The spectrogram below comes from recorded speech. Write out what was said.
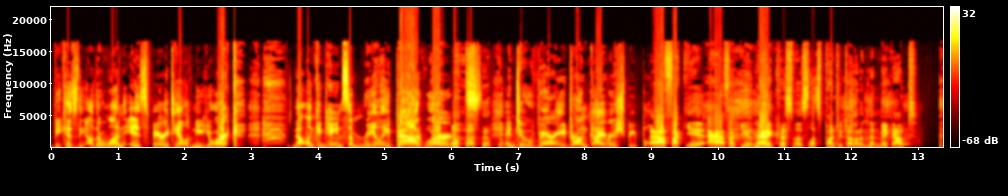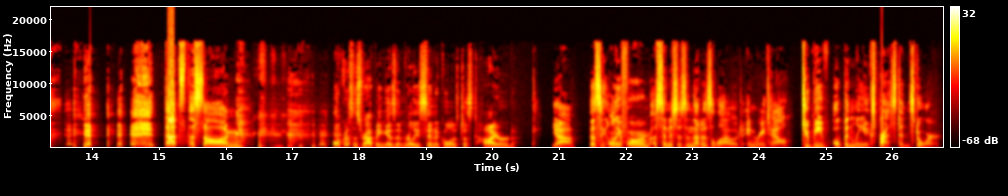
because the other one is Fairy Tale of New York. that one contains some really bad words and two very drunk Irish people. ah, fuck you. Ah, fuck you. Merry Christmas. Let's punch each other and then make out. That's the song. Well, Christmas wrapping isn't really cynical, it's just tired. Yeah. That's the only form of cynicism that is allowed in retail to be openly expressed in store.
